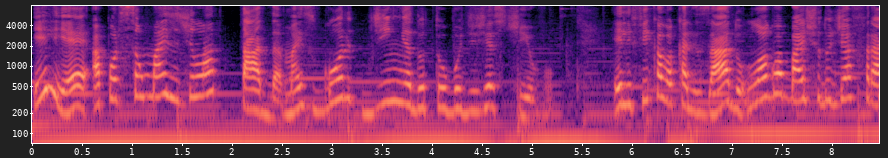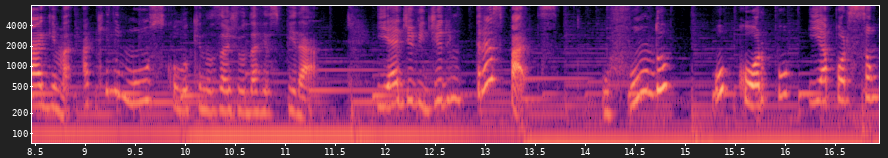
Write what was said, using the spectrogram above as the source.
Ele é a porção mais dilatada, mais gordinha do tubo digestivo. Ele fica localizado logo abaixo do diafragma, aquele músculo que nos ajuda a respirar, e é dividido em três partes: o fundo, o corpo e a porção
